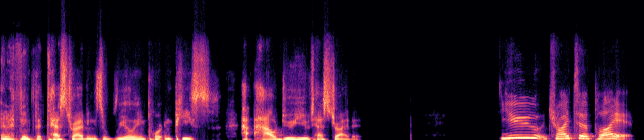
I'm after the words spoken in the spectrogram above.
and I think the test driving is a really important piece. H- how do you test drive it? You try to apply it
